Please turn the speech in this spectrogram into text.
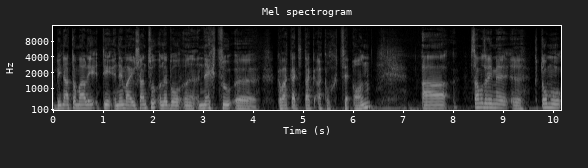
by na to mali, tí nemajú šancu, lebo nechcú kvakať tak, ako chce on. A samozrejme, k tomu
